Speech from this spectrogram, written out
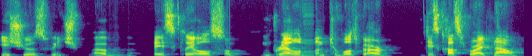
issues, which are basically also relevant to what we are discussing right now.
